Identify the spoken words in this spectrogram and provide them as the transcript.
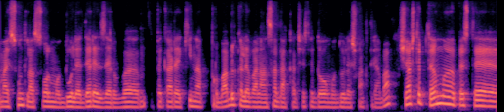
Mai sunt la sol module de rezervă pe care China probabil că le va lansa dacă aceste două module își fac treaba și aștept așteptăm uh, peste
